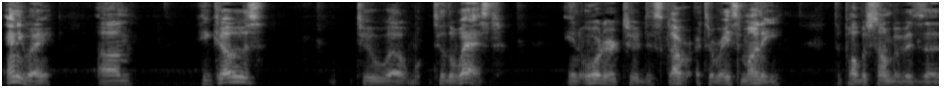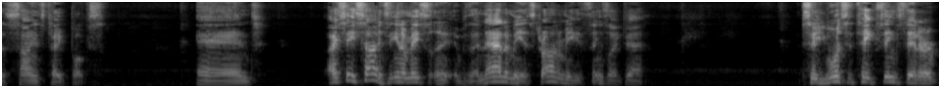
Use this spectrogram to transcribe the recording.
Anyway, um, he goes to uh, to the west in order to discover to raise money to publish some of his uh, science type books. And I say science, you know, basically it was anatomy, astronomy, things like that. So he wants to take things that are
